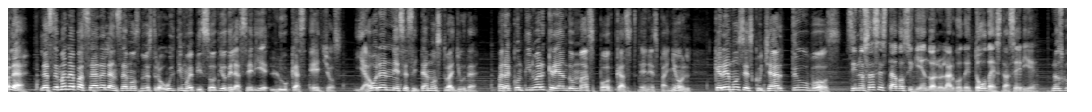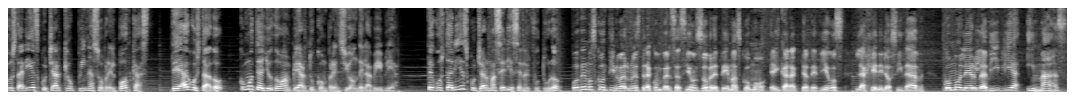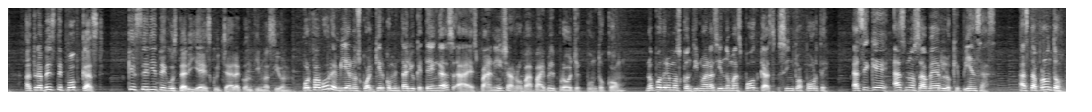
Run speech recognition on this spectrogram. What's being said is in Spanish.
Hola, la semana pasada lanzamos nuestro último episodio de la serie Lucas Hechos y ahora necesitamos tu ayuda. Para continuar creando más podcasts en español, queremos escuchar tu voz. Si nos has estado siguiendo a lo largo de toda esta serie, nos gustaría escuchar qué opinas sobre el podcast. ¿Te ha gustado? ¿Cómo te ayudó a ampliar tu comprensión de la Biblia? ¿Te gustaría escuchar más series en el futuro? Podemos continuar nuestra conversación sobre temas como el carácter de Dios, la generosidad, cómo leer la Biblia y más a través de podcast. ¿Qué serie te gustaría escuchar a continuación? Por favor, envíanos cualquier comentario que tengas a spanish.bibleproject.com. No podremos continuar haciendo más podcasts sin tu aporte, así que haznos saber lo que piensas. Hasta pronto.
